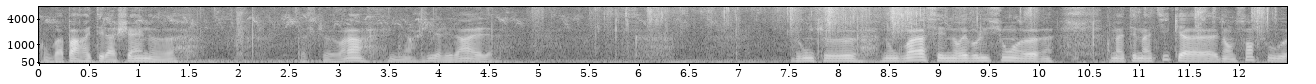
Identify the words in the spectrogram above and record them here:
qu'on va pas arrêter la chaîne euh, parce que voilà, l'énergie elle est là, elle. Donc, euh, donc voilà, c'est une révolution euh, mathématique dans le sens où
